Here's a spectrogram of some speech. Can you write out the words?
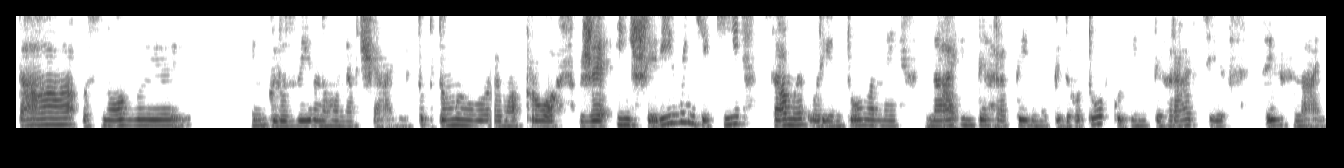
та основи інклюзивного навчання. Тобто ми говоримо про вже інший рівень, який саме орієнтований на інтегративну підготовку і інтеграцію цих знань.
